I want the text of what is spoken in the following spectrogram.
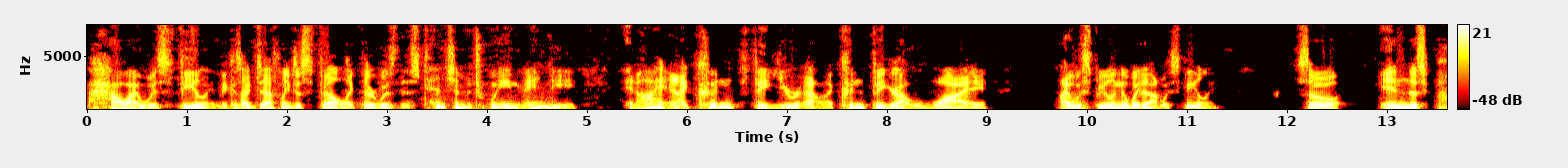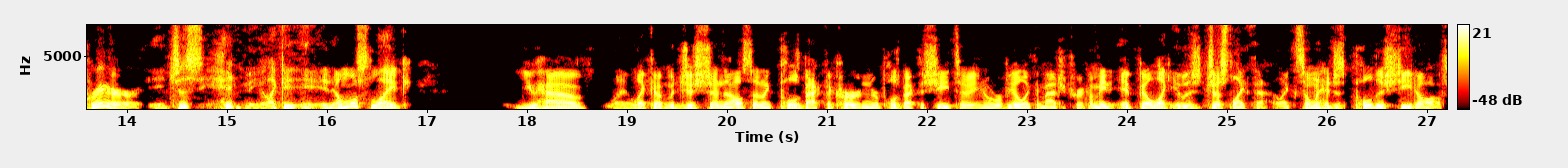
how I was feeling because I definitely just felt like there was this tension between Mandy and I, and I couldn't figure it out. I couldn't figure out why I was feeling the way that I was feeling. So in this prayer, it just hit me. Like it, it almost like you have like a magician that all of a sudden like pulls back the curtain or pulls back the sheet to, you know, reveal like the magic trick. I mean, it felt like it was just like that. Like someone had just pulled the sheet off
